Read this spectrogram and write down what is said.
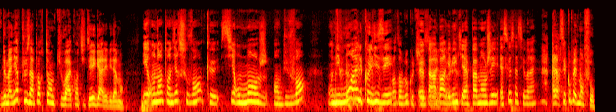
de manière plus importante, tu vois, à quantité égale, évidemment. Et on entend dire souvent que si on mange en buvant, on est moins alcoolisé On entend beaucoup de choses. euh, sur par rapport à quelqu'un qui n'a pas mangé. Est-ce que ça c'est vrai? Alors, c'est complètement faux.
